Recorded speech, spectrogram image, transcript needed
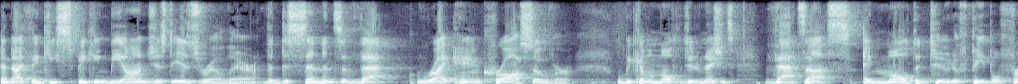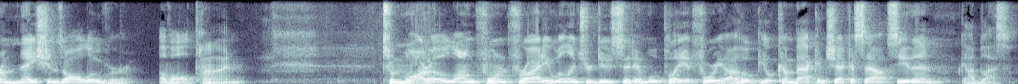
And I think he's speaking beyond just Israel there. The descendants of that right hand crossover will become a multitude of nations. That's us, a multitude of people from nations all over of all time. Tomorrow, Long Form Friday, we'll introduce it and we'll play it for you. I hope you'll come back and check us out. See you then. God bless.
